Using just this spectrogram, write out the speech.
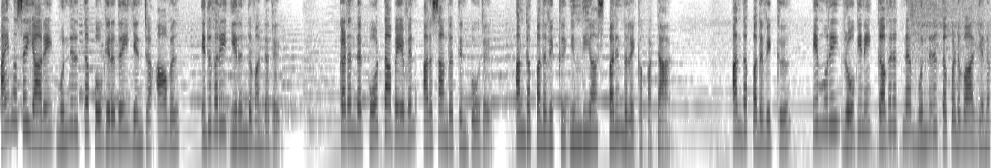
ஐமசை யாரை முன்னிறுத்தப் போகிறது என்ற ஆவல் இதுவரை இருந்து வந்தது. கடந்த கோட்டாபயவின் அரசாங்கத்தின் போது அந்த பதவிக்கு இந்தியாஸ் பரிந்துரைக்கப்பட்டார். அந்த பதவிக்கு இம்முறை ரோகிணி கவரத்ன முன்னிறுத்தப்படுவார் என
